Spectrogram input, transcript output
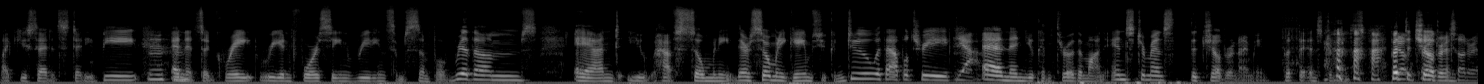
like you said it's steady beat Mm-hmm. and it's a great reinforcing reading some simple rhythms and you have so many there's so many games you can do with apple tree Yeah. and then you can throw them on instruments the children i mean put the instruments put the children, children.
